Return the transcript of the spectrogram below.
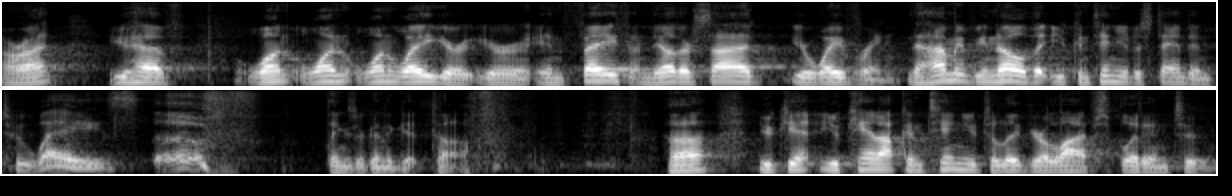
All right? You have one, one, one way you're, you're in faith, and the other side you're wavering. Now, how many of you know that you continue to stand in two ways? Ugh, things are going to get tough. Huh? You, can't, you cannot continue to live your life split in two.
